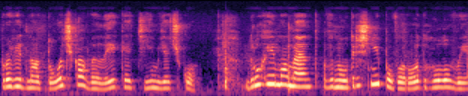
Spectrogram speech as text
Провідна точка велике тім'ячко. Другий момент внутрішній поворот голови.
